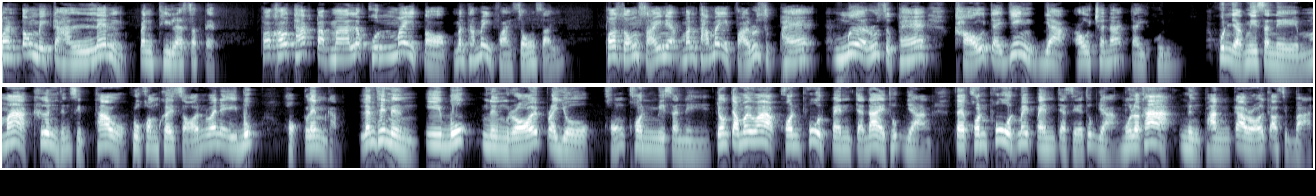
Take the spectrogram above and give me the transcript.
มันต้องมีการเล่นเป็นทีละสเต็ป อเขาทักกลับมาแล้วคุณไม่ตอบ มันทำให้อีกฝ่ายสงสัย พอสงสัยเนี่ยมันทำให้อีกฝ่ายรู้สึกแพ้ เมื่อรู้สึกแพ้ เขาจะยิ่งอยากเอาชนะใจคุณ ถ้าคุณอยากมีเสน่ห์มากขึ้นถึง 10 เท่า ครูคอมเคยสอนไว้ในอีบุ๊ก6 เล่มครับ เล่มที่1อีบุ๊ก100 ประโยคของคนมีเสน่ห์จงจำไว้ว่าคนพูดเป็นจะได้ทุกอย่าง แต่คนพูดไม่เป็นจะเสียทุกอย่างมูลค่า 1,990 บาท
